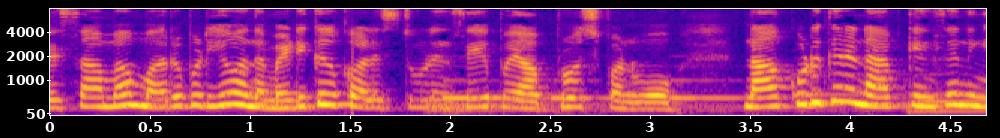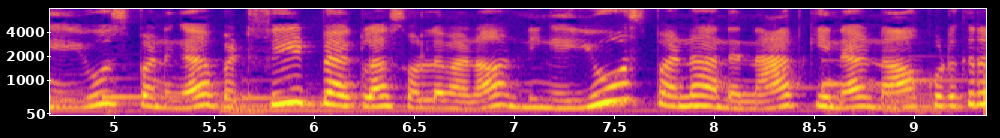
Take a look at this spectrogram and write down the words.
பேசாமல் மறுபடியும் அந்த மெடிக்கல் காலேஜ் ஸ்டூடெண்ட்ஸே போய் அப்ரோச் பண்ணுவோம். நான் கொடுக்குற நாப்கின்ஸை நீங்கள் யூஸ் பண்ணுங்கள் பட் ஃபீட்பேக்லாம் சொல்ல வேணாம். நீங்கள் யூஸ் பண்ண அந்த நாப்கினை நான் கொடுக்குற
